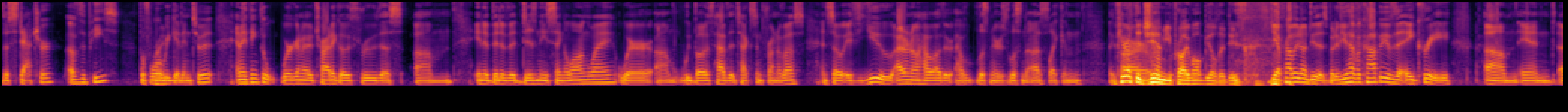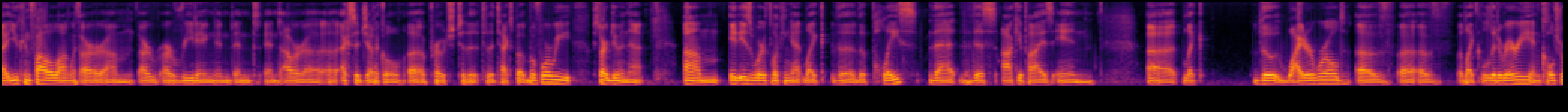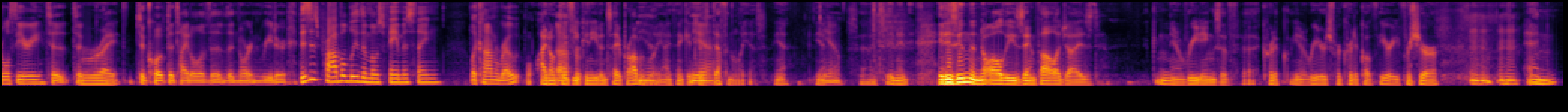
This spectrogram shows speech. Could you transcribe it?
the stature of the piece before we get into it, and I think that we're gonna try to go through this um, in a bit of a Disney sing along way, where um, we both have the text in front of us, and so if you, I don't know how other how listeners listen to us, like in the If you're at the car or- gym, you probably won't be able to do that. yeah, probably don't do this. But if you have a copy of the Écrits, um, and uh, you can follow along with our um, our, our reading and and and our uh, uh, exegetical uh, approach to the to the text. But before we start doing that, um, it is worth looking at like the the place that this occupies in, uh, like the wider world of uh, of like literary and cultural theory to to right. to quote the title of the the Norton Reader. This is probably the most famous thing Lacan wrote. I don't Uh, think you can even say probably. I think it Yeah. just definitely is. Yeah. Yeah. Yeah. So it's in it. It is in the all these anthologized, you know, readings of uh, critical, you know, readers for critical theory for sure. Mm-hmm, And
